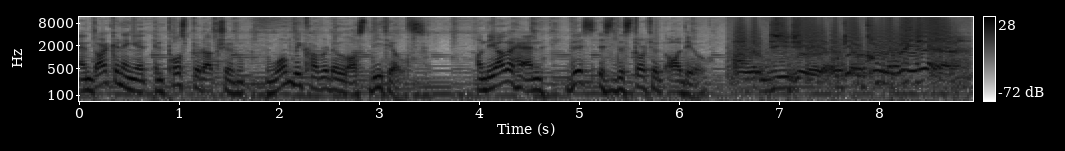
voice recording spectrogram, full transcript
and darkening it in post-production won't recover the lost details. On the other hand, this is distorted audio. I'm a DJ. Okay, I'm cool right there.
